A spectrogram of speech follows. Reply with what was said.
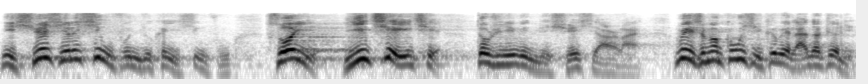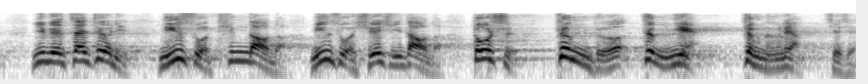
你学习了幸福，你就可以幸福。所以一切一切都是因为你的学习而来。为什么恭喜各位来到这里？因为在这里，您所听到的，您所学习到的，都是正德、正念、正能量。谢谢。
